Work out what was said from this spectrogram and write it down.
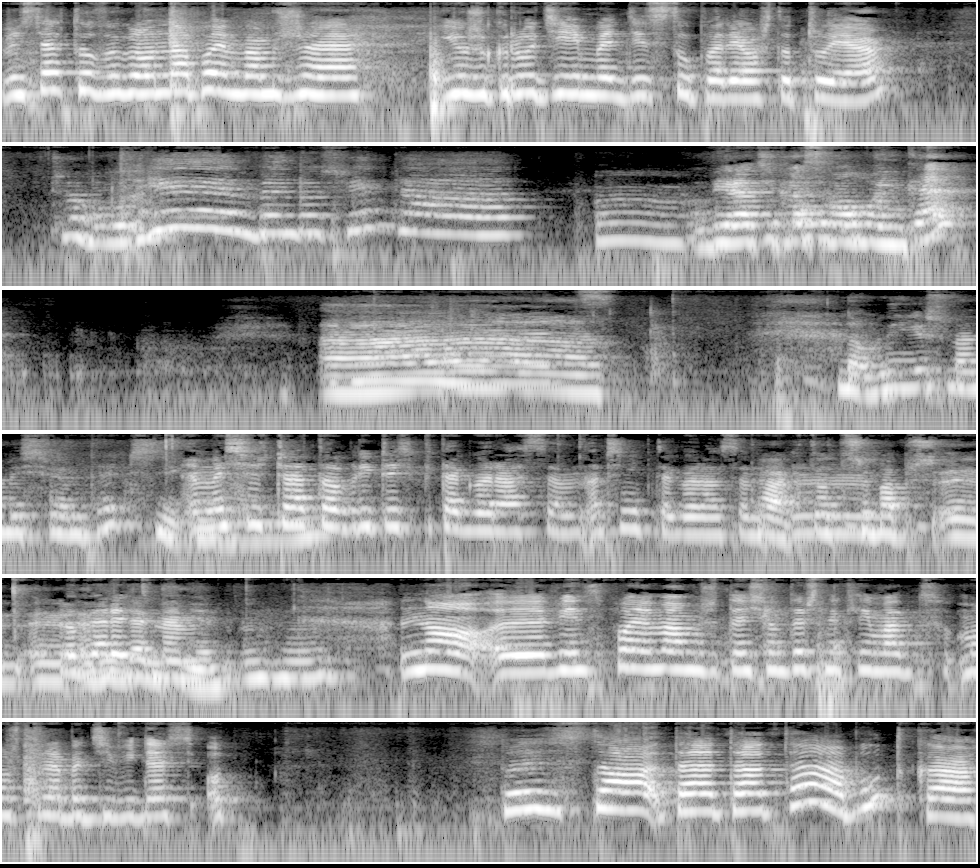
Więc tak to wygląda. Powiem wam, że już grudzień będzie super, ja już to czuję. Czemu? Wiem, będą święta. Ubieracie klasową choinkę? A. No, my już mamy świątecznik. Myślę, że trzeba to obliczyć Pitagorasem. Znaczy nie Pitagorasem. Tak, to mm, trzeba przy, y, y, Logarytmem. Mhm. No, y, więc powiem wam, że ten świąteczny klimat może trochę będzie widać od... To jest ta, ta, ta, ta budka.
